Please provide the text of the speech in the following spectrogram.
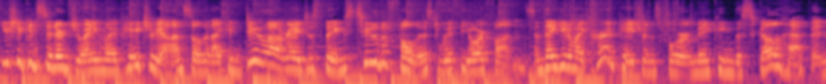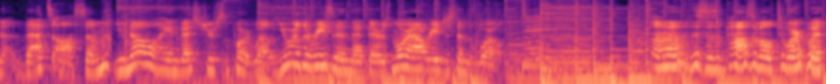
you should consider joining my Patreon so that I can do outrageous things to the fullest with your funds. And thank you to my current patrons for making the skull happen. That's awesome. You know I invest your support well. You are the reason that there's more outrageous in the world. Uh, this is impossible to work with.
